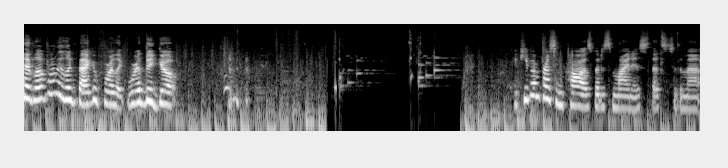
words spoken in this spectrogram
I love when they look back and forth, like, where'd they go? I keep on pressing pause, but it's minus. That's to the map.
